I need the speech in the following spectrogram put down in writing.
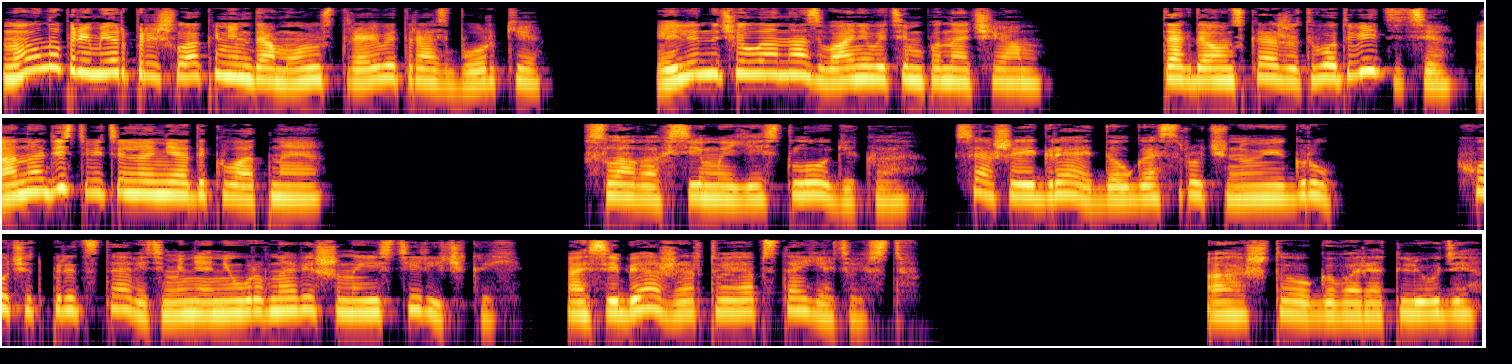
Ну, например, пришла к ним домой устраивать разборки. Или начала названивать им по ночам. Тогда он скажет, вот видите, она действительно неадекватная. В словах Симы есть логика. Саша играет долгосрочную игру. Хочет представить меня неуравновешенной истеричкой, а себя жертвой обстоятельств. А что говорят люди?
